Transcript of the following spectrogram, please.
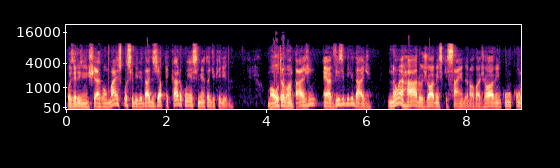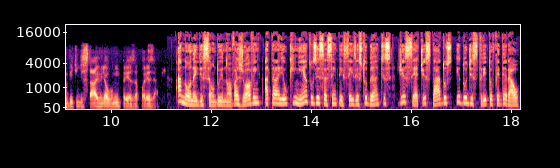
pois eles enxergam mais possibilidades de aplicar o conhecimento adquirido. Uma outra vantagem é a visibilidade. Não é raro jovens que saem do Inova Jovem com o convite de estágio de alguma empresa, por exemplo. A nona edição do Inova Jovem atraiu 566 estudantes de sete estados e do Distrito Federal.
